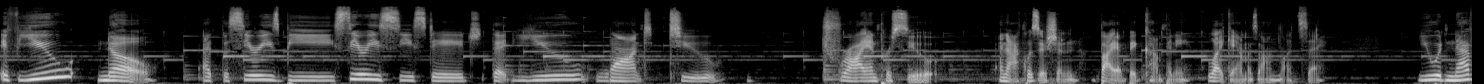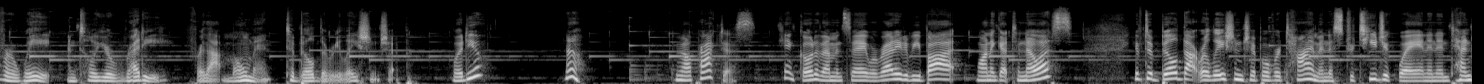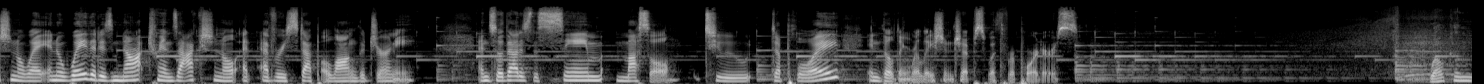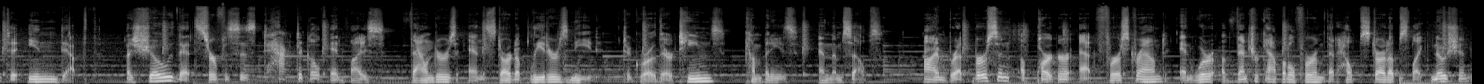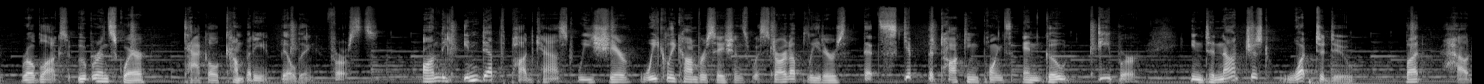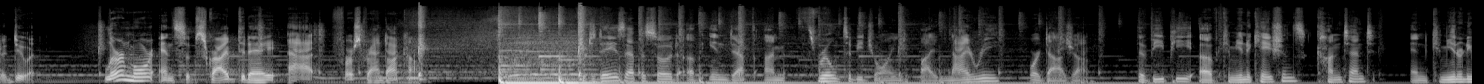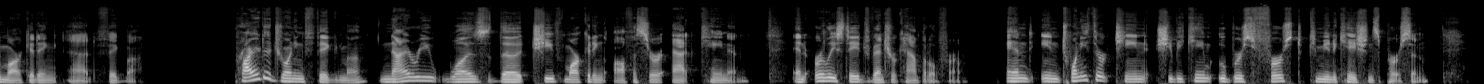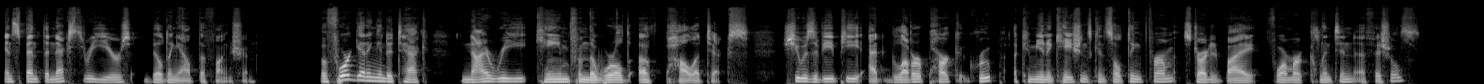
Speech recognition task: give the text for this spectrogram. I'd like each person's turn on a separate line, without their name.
If you know at the Series B, Series C stage that you want to try and pursue an acquisition by a big company like Amazon, let's say, you would never wait until you're ready for that moment to build the relationship. Would you? No. You malpractice. You can't go to them and say, We're ready to be bought. Want to get to know us? You have to build that relationship over time in a strategic way, in an intentional way, in a way that is not transactional at every step along the journey. And so that is the same muscle to deploy in building relationships with reporters.
Welcome to In Depth, a show that surfaces tactical advice founders and startup leaders need to grow their teams, companies, and themselves. I'm Brett Berson, a partner at First Round, and we're a venture capital firm that helps startups like Notion, Roblox, Uber, and Square tackle company building firsts. On the In Depth podcast, we share weekly conversations with startup leaders that skip the talking points and go deeper into not just what to do, but how to do it. Learn more and subscribe today at firstround.com. Today's episode of In Depth, I'm thrilled to be joined by Nairi Hourdajian, the VP of Communications, Content, and Community Marketing at Figma. Prior to joining Figma, Nairi was the Chief Marketing Officer at Canaan, an early stage venture capital firm. And in 2013, she became Uber's first communications person and spent the next three years building out the function. Before getting into tech, Nairi came from the world of politics. She was a VP at Glover Park Group, a communications consulting firm started by former Clinton officials.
